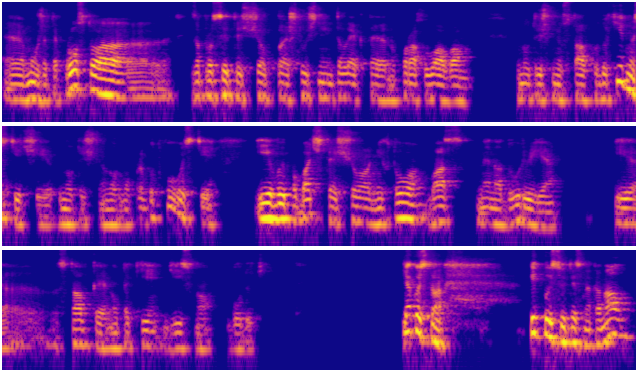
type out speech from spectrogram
Е, Можете просто е, запросити, щоб штучний інтелект ну, порахував вам внутрішню ставку дохідності чи внутрішню норму прибутковості, і ви побачите, що ніхто вас не надурює, і е, ставки ну, такі дійсно будуть. Якось так. Підписуйтесь на канал,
